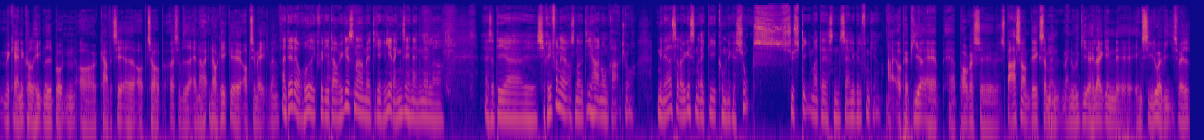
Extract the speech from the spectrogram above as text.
mechanical helt nede i bunden og kafeteriet op top og så videre er nok, ikke øh, optimalt, vel? Nej, det er det overhovedet ikke, fordi ja. der er jo ikke sådan noget med, at de kan ikke lige ringe til hinanden, eller altså det er øh, sherifferne og sådan noget, de har nogle radioer, men ellers er der jo ikke sådan rigtig kommunikations systemer, der er sådan særlig velfungerende. Nej, og papir er, er pokkers øh, sparsomt, ikke? så man, mm. man udgiver heller ikke en, øh, en siloavis vel,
